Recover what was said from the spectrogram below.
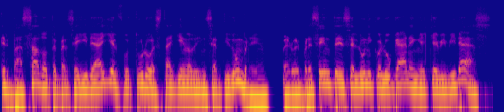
El pasado te perseguirá y el futuro está lleno de incertidumbre pero el presente es el único lugar en el que vivirás.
